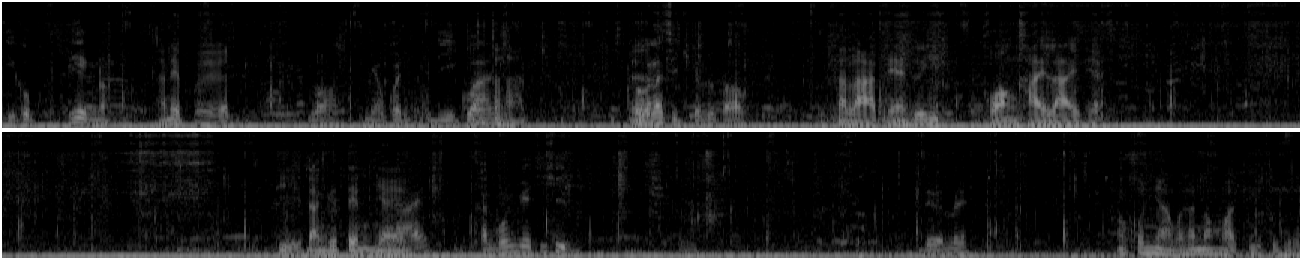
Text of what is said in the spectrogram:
เงียบอีกก็เพลงเนาะถ้าได้เปิดบ่เงียบกว่าดีกว่าตลาดเอเขาอกำลังสิเก็บหรือเปล่าตลาดเนี่ยคือของขายหลายแท้พี่ดังอยู่เต็นท์ใหญ่ย้ายคันพ้นเวทีหินเดินเลยเอาคนยางว่าท่านมาหอดปีจะที่ไหน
